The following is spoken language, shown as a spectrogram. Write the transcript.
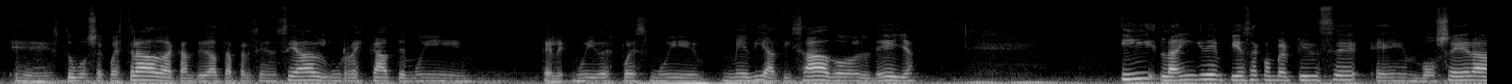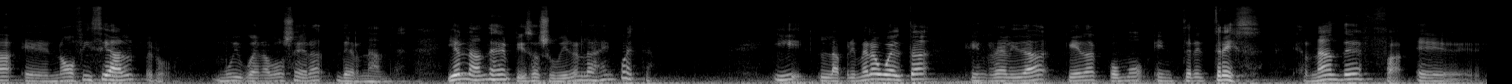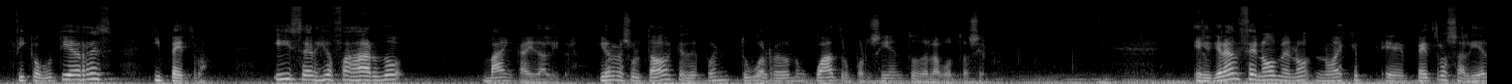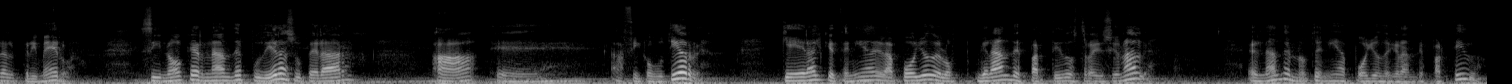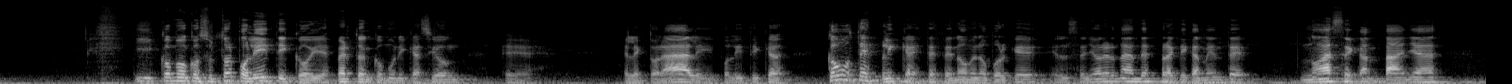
eh, estuvo secuestrada, candidata presidencial, un rescate muy, muy después muy mediatizado el de ella. Y la Ingrid empieza a convertirse en vocera eh, no oficial, pero muy buena vocera de Hernández. Y Hernández empieza a subir en las encuestas y la primera vuelta en realidad queda como entre tres, Hernández, eh, Fico Gutiérrez y Petro. Y Sergio Fajardo va en caída libre. Y el resultado es que después tuvo alrededor de un 4% de la votación. El gran fenómeno no es que eh, Petro saliera el primero, sino que Hernández pudiera superar a, eh, a Fico Gutiérrez que era el que tenía el apoyo de los grandes partidos tradicionales. Hernández no tenía apoyo de grandes partidos. Y como consultor político y experto en comunicación eh, electoral y política, ¿cómo usted explica este fenómeno? Porque el señor Hernández prácticamente no hace campaña,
